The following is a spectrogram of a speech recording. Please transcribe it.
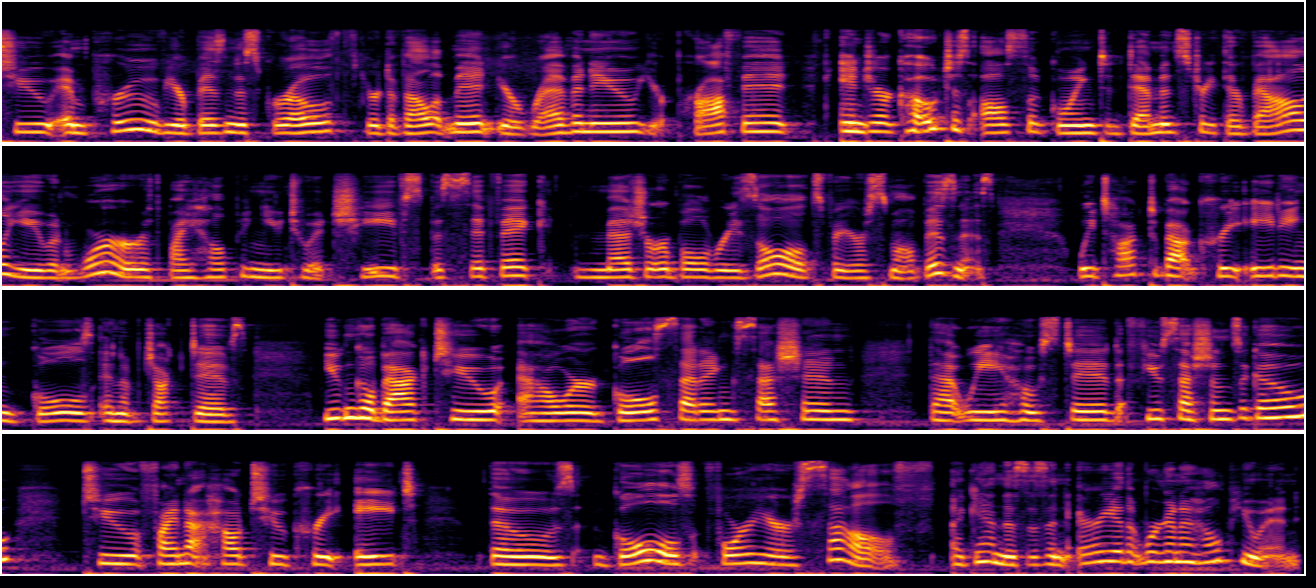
to improve your business growth, your development, your revenue, your profit. And your coach is also going to demonstrate their value and worth by helping you to achieve specific, measurable results for your small business. We talked about creating goals and objectives. You can go back to our goal setting session that we hosted a few sessions ago to find out how to create those goals for yourself. Again, this is an area that we're going to help you in.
